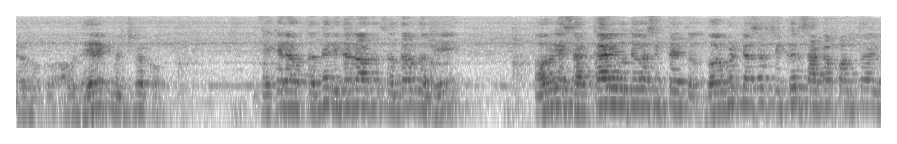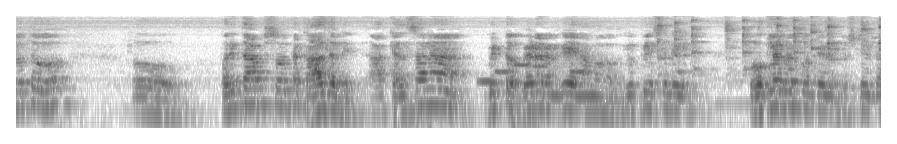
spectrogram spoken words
ಹೇಳಬೇಕು. ಅವ್ರ ಧೈರ್ಯಕ್ಕೆ ಮೆಚ್ಚಬೇಕು ಯಾಕೆಂದರೆ ಅವ್ರ ತಂದೆ ನಿಧನರಾದ ಸಂದರ್ಭದಲ್ಲಿ ಅವ್ರಿಗೆ ಸರ್ಕಾರಿ ಉದ್ಯೋಗ ಸಿಗ್ತಾ ಇತ್ತು. ಗೌರ್ಮೆಂಟ್ ಕೆಲಸ ಸಿಕ್ಕರೆ ಸಾಕಪ್ಪ ಅಂತ ಇವತ್ತು ಪರಿತಾಪಿಸುವಂಥ ಕಾಲದಲ್ಲಿ ಆ ಕೆಲಸನ ಬಿಟ್ಟು ಬೇಡ ನನಗೆ ನಾನು ಯು ಪಿ ಎಸ್ ಸಿಲಿ ಹೋಗ್ಲೇಬೇಕು ಅಂತ ಹೇಳಿ ದೃಷ್ಟಿಯಿಂದ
